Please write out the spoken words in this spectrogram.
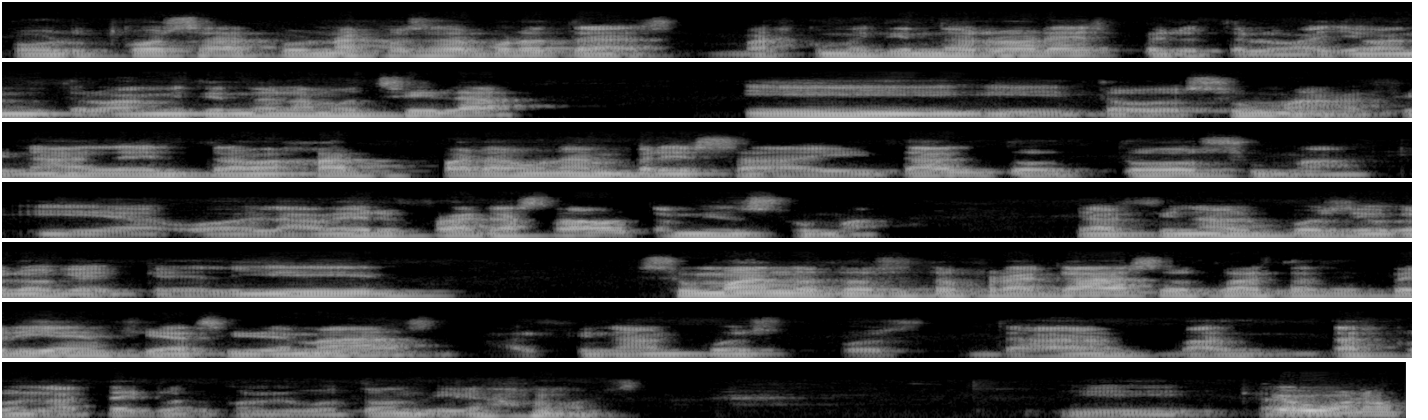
por cosas, por unas cosas o por otras, vas cometiendo errores, pero te lo vas llevando, te lo vas metiendo en la mochila y, todo suma. Al final, el trabajar para una empresa y tal, todo suma. Y eh, o el haber fracasado también suma. Y al final, pues yo creo que, que el ir sumando todos estos fracasos, todas estas experiencias y demás, al final pues, pues das, das con la tecla, con el botón, digamos. Y, Qué bueno.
